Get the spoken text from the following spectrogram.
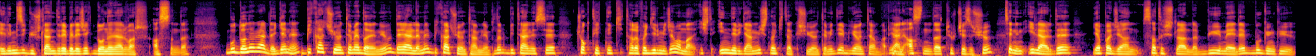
elimizi güçlendirebilecek doneler var aslında. Bu doneler de gene birkaç yönteme dayanıyor. Değerleme birkaç yöntemle yapılır. Bir tanesi çok teknik tarafa girmeyeceğim ama işte indirgenmiş nakit akışı yöntemi diye bir yöntem var. Yani aslında Türkçesi şu. Senin ileride yapacağın satışlarla, büyümeyle bugünkü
